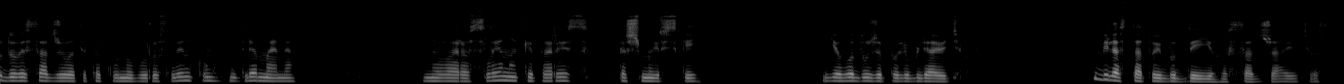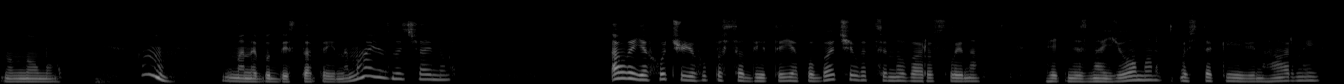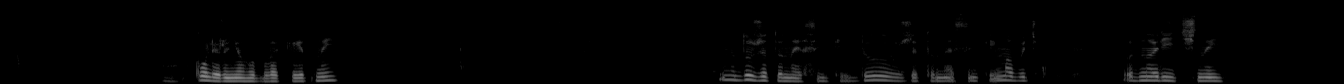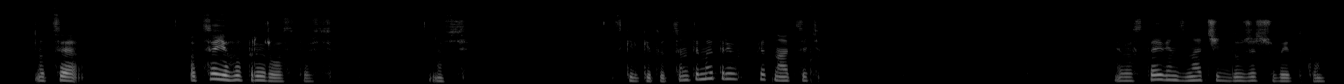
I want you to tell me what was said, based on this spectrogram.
Буду висаджувати таку нову рослинку для мене. Нова рослина, кипарис кашмирський. Його дуже полюбляють. Біля статуї Будди його саджають в основному. Ну, у мене Будди статуї немає, звичайно. Але я хочу його посадити. Я побачила, це нова рослина. Геть незнайома. Ось такий він гарний. Колір у нього блакитний. Ну, дуже тонесенький, дуже тонесенький. Мабуть, однорічний. Оце, оце його прирост ось. Ось. Скільки тут? Сантиметрів 15. Росте він, значить, дуже швидко.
